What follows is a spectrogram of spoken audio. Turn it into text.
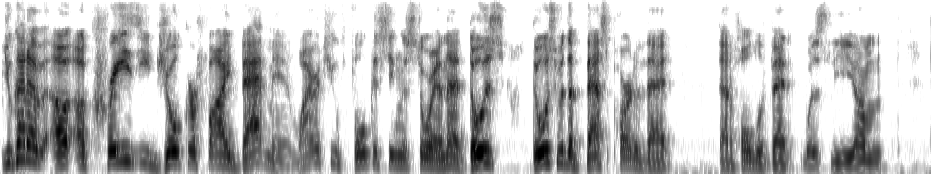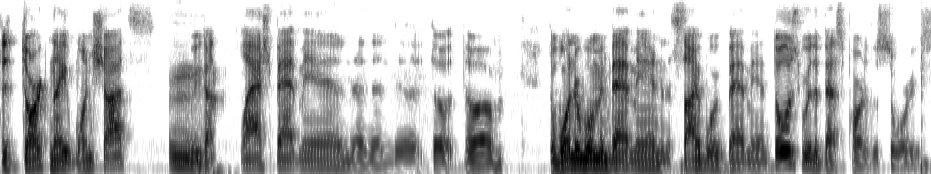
you got a, a, a crazy Joker-fied Batman. Why aren't you focusing the story on that? Those those were the best part of that that whole event was the um the Dark Knight one shots. Mm. We got Flash Batman and then the the the, um, the Wonder Woman Batman and the Cyborg Batman. Those were the best part of the stories.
